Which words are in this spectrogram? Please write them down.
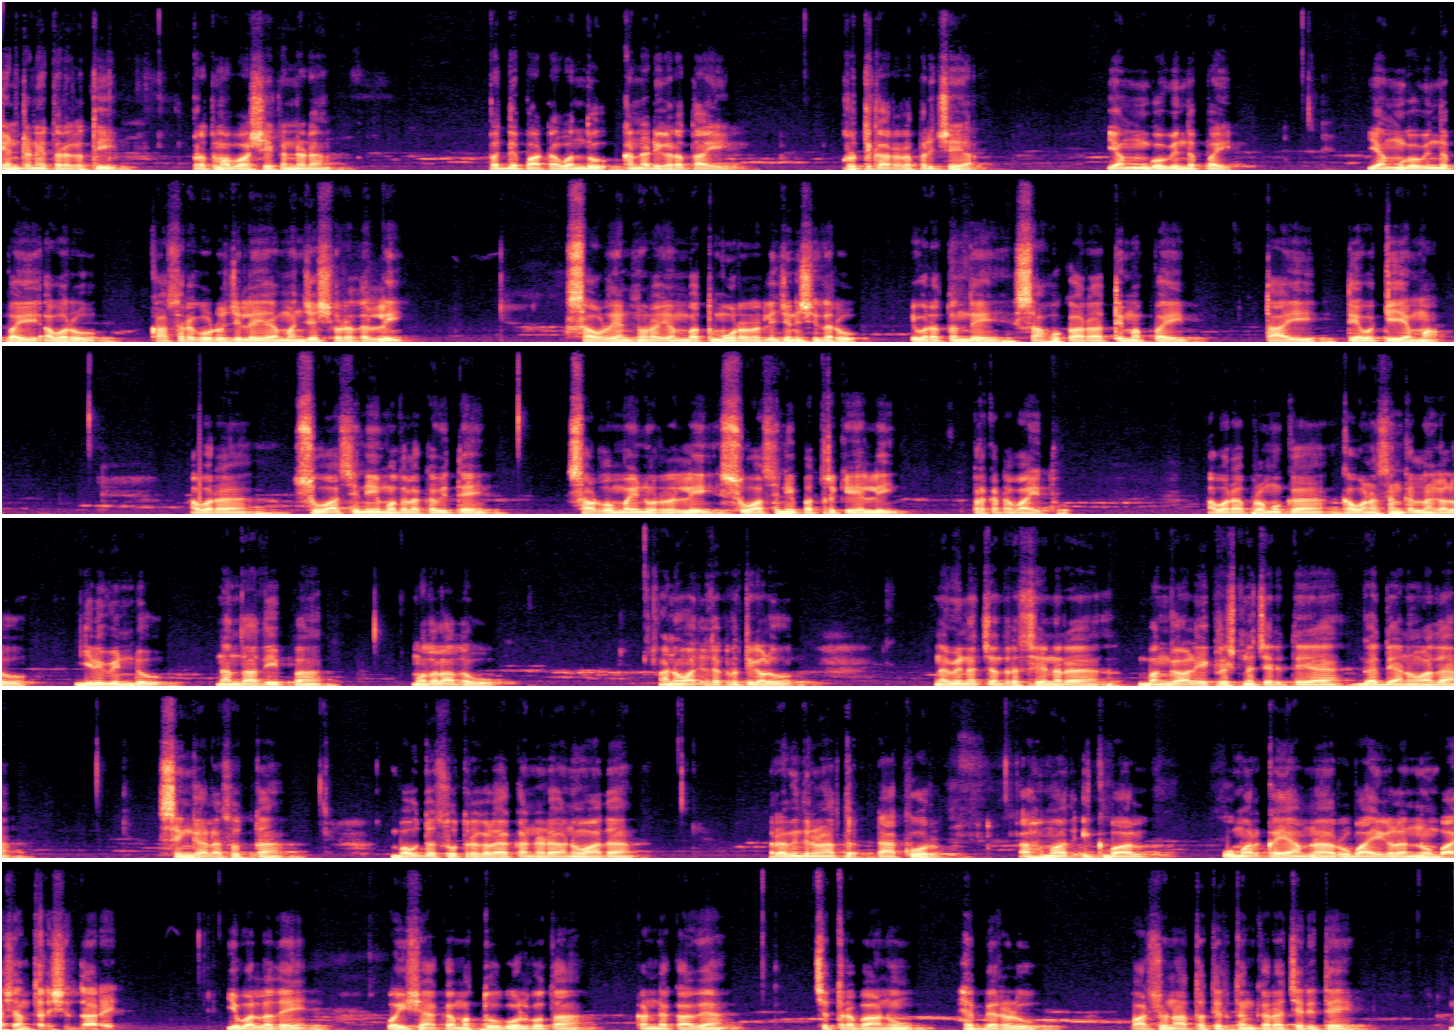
ಎಂಟನೇ ತರಗತಿ ಪ್ರಥಮ ಭಾಷೆ ಕನ್ನಡ ಪದ್ಯಪಾಠ ಒಂದು, ಕನ್ನಡಿಗರ ತಾಯಿ, ಕೃತಿಕಾರರ ಪರಿಚಯ. ಎಂ. ಗೋವಿಂದ ಪೈ ಎಂ. ಗೋವಿಂದ ಪೈ ಅವರು ಕಾಸರಗೋಡು ಜಿಲ್ಲೆಯ ಮಂಜೇಶ್ವರದಲ್ಲಿ ಸಾವಿರದ ಎಂಟುನೂರ ಎಂಬತ್ತ್ಮೂರರಲ್ಲಿ ಜನಿಸಿದರು. ಇವರ ತಂದೆ ಸಾಹುಕಾರ ತಿಮ್ಮಪ್ಪೈ, ತಾಯಿ ದೇವಕಿಯಮ್ಮ. ಅವರ ಸುವಾಸಿನಿ ಮೊದಲ ಕವಿತೆ ಸಾವಿರದ ಒಂಬೈನೂರರಲ್ಲಿ ಸುವಾಸಿನಿ ಪತ್ರಿಕೆಯಲ್ಲಿ ಪ್ರಕಟವಾಯಿತು. ಅವರ ಪ್ರಮುಖ ಕವನ ಸಂಕಲನಗಳು ಗಿಳಿವಿಂಡು, ನಂದಾದೀಪ ಮೊದಲಾದವು. ಅನುವಾದಿತ ಕೃತಿಗಳು ನವೀನ ಚಂದ್ರಸೇನರ ಬಂಗಾಳಿ ಕೃಷ್ಣ ಚರಿತೆಯ ಗದ್ಯಾನುವಾದ, ಸಿಂಗಾಲ ಸುತ್ತ, ಬೌದ್ಧ ಸೂತ್ರಗಳ ಕನ್ನಡ ಅನುವಾದ, ರವೀಂದ್ರನಾಥ್ ಠಾಕೂರ್, ಅಹ್ಮದ್ ಇಕ್ಬಾಲ್, ಉಮರ್ ಕಯಾಮ್ನ ರುಬಾಯಿಗಳನ್ನು ಭಾಷಾಂತರಿಸಿದ್ದಾರೆ. ಇವಲ್ಲದೆ ವೈಶಾಖ ಮತ್ತು ಗೋಲ್ಗೊತಾ ಖಂಡಕಾವ್ಯ ಚಿತ್ರಬಾನು, ಹೆಬ್ಬೆರಳು, ಪಾರ್ಶ್ವನಾಥ ತೀರ್ಥಂಕರ ಚರಿತೆ,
